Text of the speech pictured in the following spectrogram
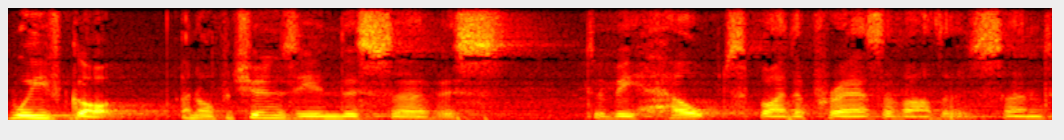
we've got an opportunity in this service to be helped by the prayers of others. And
